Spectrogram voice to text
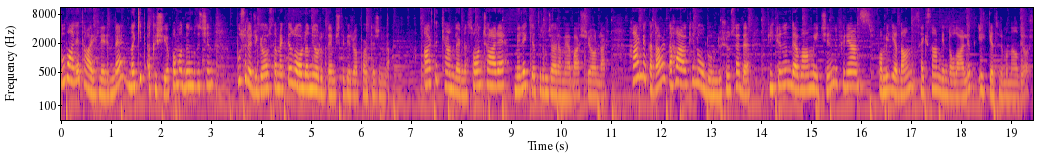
Bu vade tarihlerinde nakit akışı yapamadığımız için bu süreci göstermekte zorlanıyoruz demişti bir röportajında. Artık kendilerine son çare melek yatırımcı aramaya başlıyorlar. Her ne kadar daha erken olduğunu düşünse de fikrinin devamı için Friends Familya'dan 80 bin dolarlık ilk yatırımını alıyor.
